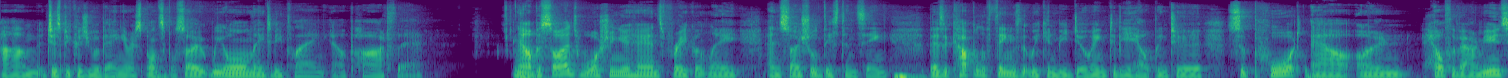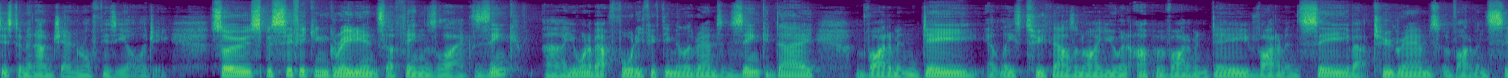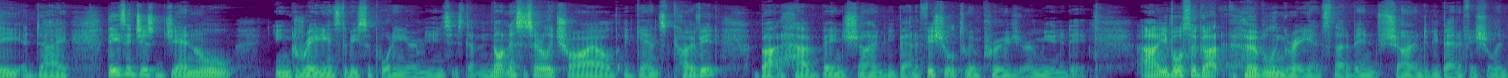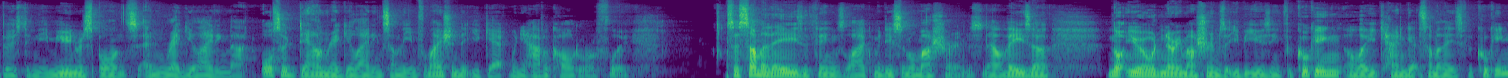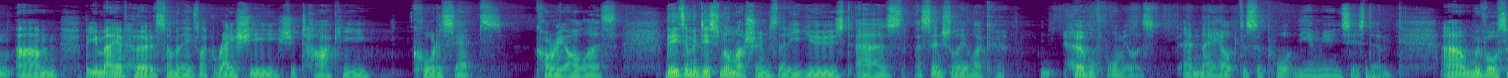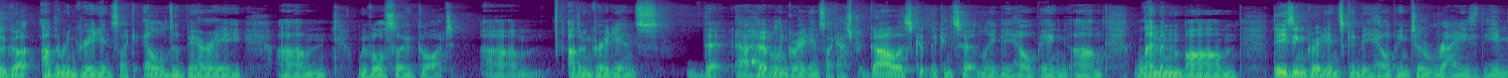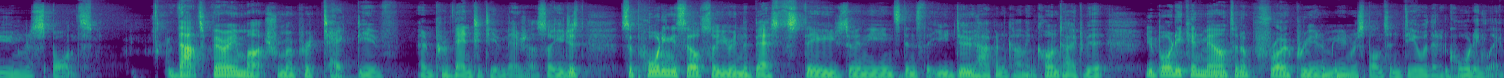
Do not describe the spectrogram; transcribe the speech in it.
um, just because you were being irresponsible. So we all need to be playing our part there. Now, besides washing your hands frequently and social distancing, there's a couple of things that we can be doing to be helping to support our own health of our immune system and our general physiology. So, specific ingredients are things like zinc. Uh, you want about 40 50 milligrams of zinc a day, vitamin D, at least 2000 IU and up of vitamin D, vitamin C, about 2 grams of vitamin C a day. These are just general ingredients to be supporting your immune system. Not necessarily trialed against COVID, but have been shown to be beneficial to improve your immunity. Uh, you've also got herbal ingredients that have been shown to be beneficial in boosting the immune response and regulating that, also down regulating some of the inflammation that you get when you have a cold or a flu. So some of these are things like medicinal mushrooms. Now these are not your ordinary mushrooms that you'd be using for cooking, although you can get some of these for cooking. Um, but you may have heard of some of these like reishi, shiitake, cordyceps, Coriolus. These are medicinal mushrooms that are used as essentially like herbal formulas and they help to support the immune system. Um, we've also got other ingredients like elderberry. Um, we've also got um, other ingredients that uh, herbal ingredients like astragalus that can certainly be helping um, lemon balm. These ingredients can be helping to raise the immune response. That's very much from a protective and preventative measure. So you're just supporting yourself so you're in the best stage so in the instance that you do happen to come in contact with it your body can mount an appropriate immune response and deal with it accordingly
